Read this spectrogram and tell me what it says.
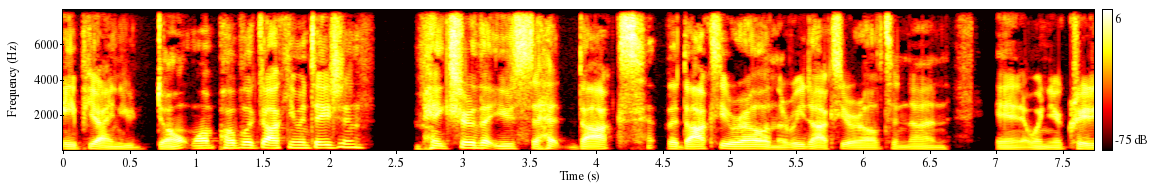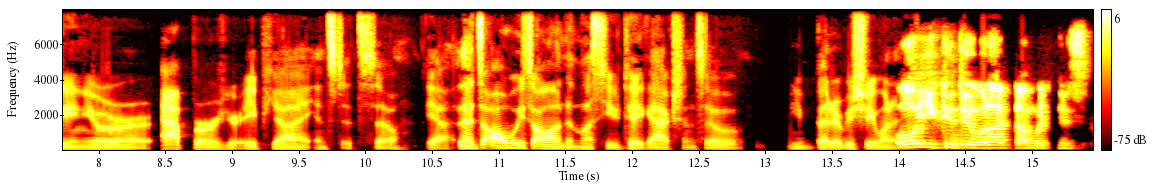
API and you don't want public documentation, make sure that you set docs, the docs URL and the redocs URL to none in when you're creating your app or your API instance. So yeah, that's always on unless you take action. So you better be sure you want it. Or you can do what I've done, which is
